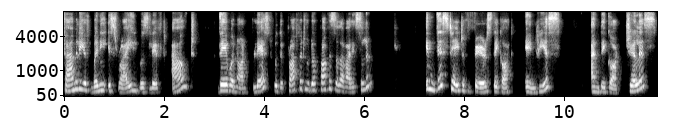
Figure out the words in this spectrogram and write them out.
family of Bani Israel was left out. They were not blessed with the prophethood of Prophet ﷺ in this state of affairs, they got envious and they got jealous.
